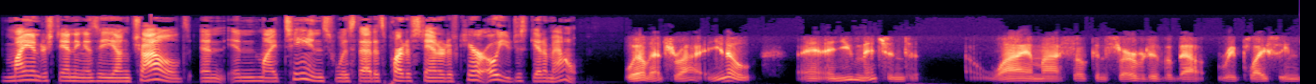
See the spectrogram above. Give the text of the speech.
My understanding as a young child and in my teens was that it's part of standard of care. Oh, you just get them out. Well, that's right. You know, and, and you mentioned uh, why am I so conservative about replacing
